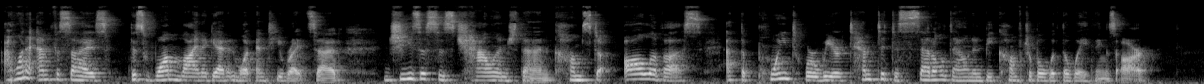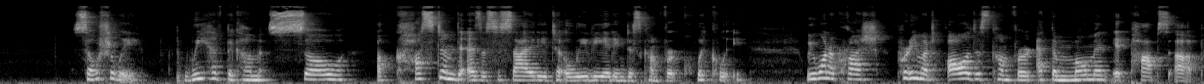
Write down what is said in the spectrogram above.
I want to emphasize this one line again in what N.T. Wright said. Jesus' challenge then comes to all of us at the point where we are tempted to settle down and be comfortable with the way things are. Socially, we have become so accustomed as a society to alleviating discomfort quickly we want to crush pretty much all discomfort at the moment it pops up.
